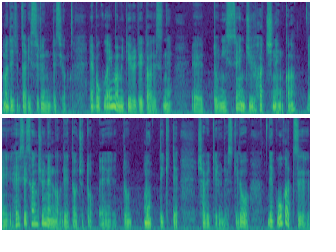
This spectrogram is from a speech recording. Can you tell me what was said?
まあ、出てたりするんですよ、えー、僕が今見ているデータはですねえー、っと2018年かな、え平成30年のデータをちょっと,、えっと持ってきて喋っているんですけどで5月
